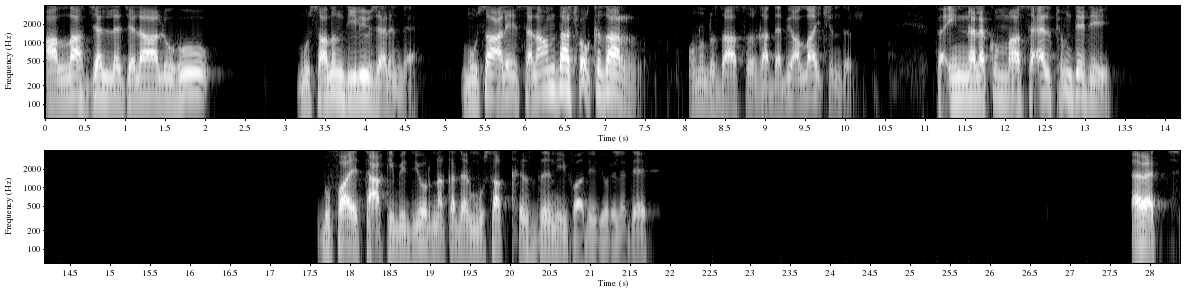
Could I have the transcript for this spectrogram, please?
Allah Celle Celaluhu Musa'nın dili üzerinde. Musa aleyhisselam da çok kızar. Onun rızası, gadebi Allah içindir. Fe inne lekum ma seeltum dedi. Bu fayet takip ediyor ne kadar Musa kızdığını ifade ediyor öyle değil. Evet.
